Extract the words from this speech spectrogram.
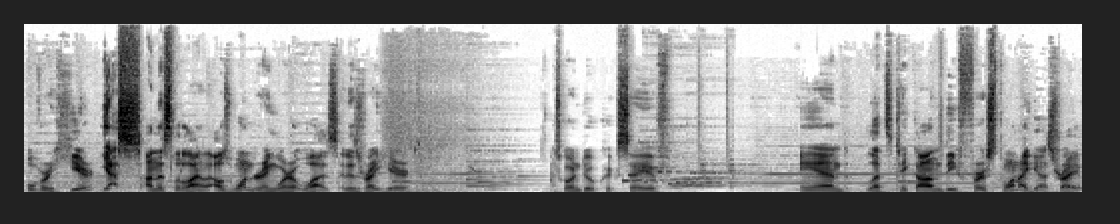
Over here? Yes, on this little island. I was wondering where it was. It is right here. Let's go ahead and do a quick save. And let's take on the first one, I guess, right?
